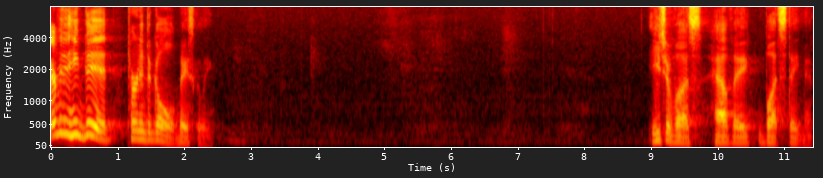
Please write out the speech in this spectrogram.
Everything he did turned into gold, basically. Each of us have a but statement.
